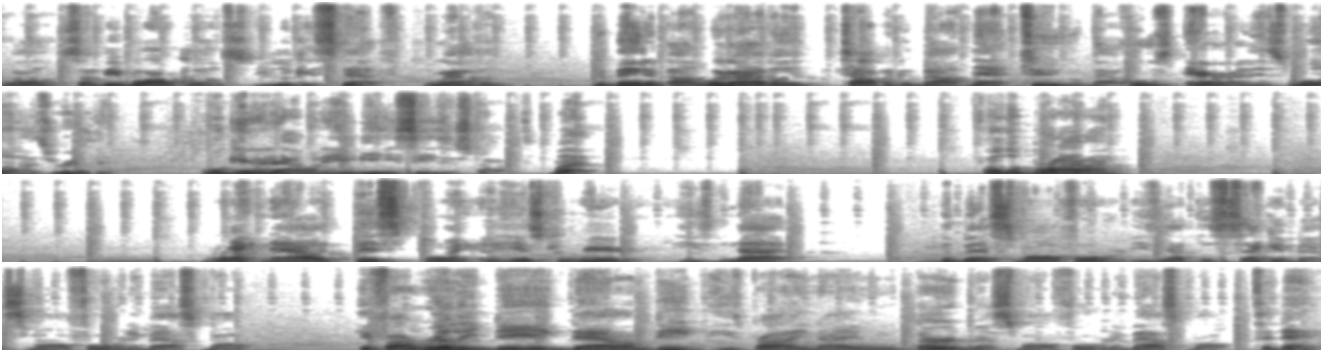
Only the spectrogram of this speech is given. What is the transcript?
well, some people are close. You look at Steph. We're gonna have a debate about. We're gonna have a topic about that too, about whose era this was. Really, we'll get to that when the NBA season starts. But for LeBron, right now at this point of his career, he's not the best small forward. He's not the second best small forward in basketball. If I really dig down deep, he's probably not even the third best small forward in basketball today.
